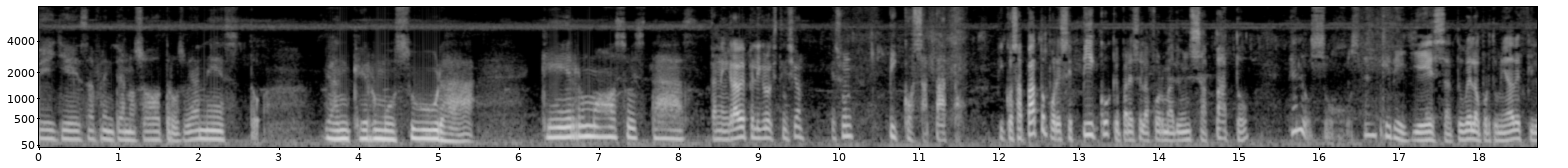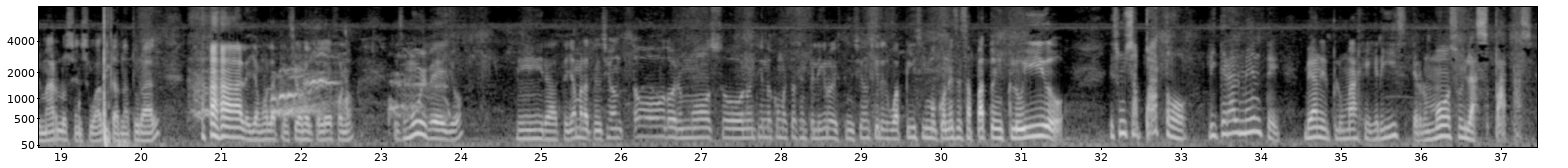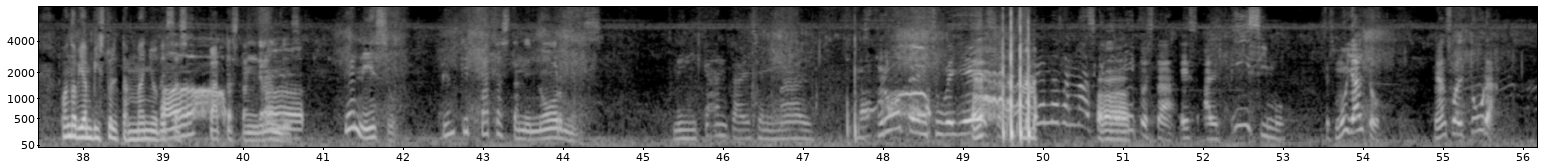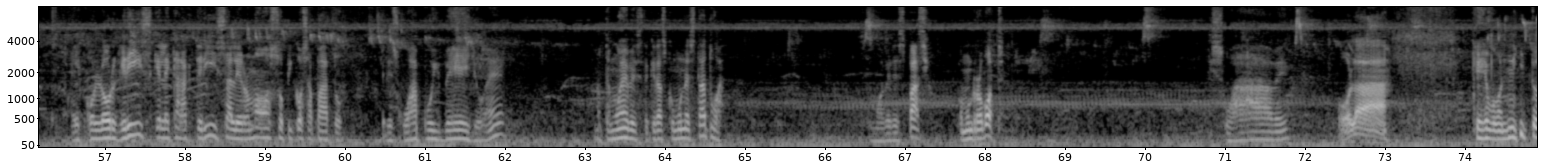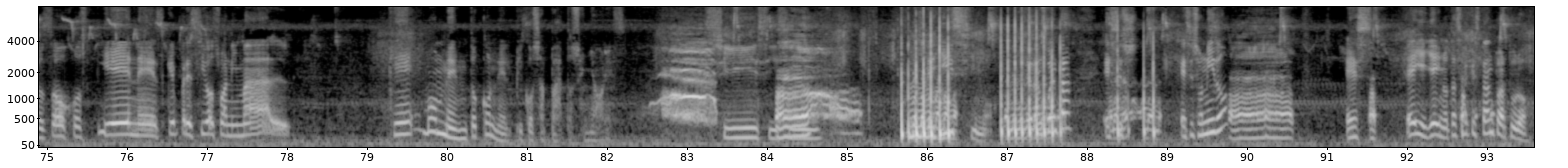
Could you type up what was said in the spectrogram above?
belleza frente a nosotros. Vean esto. Vean qué hermosura. Qué hermoso estás. Están en grave peligro de extinción. Es un pico zapato. Pico zapato por ese pico que parece la forma de un zapato. Vean los ojos, vean qué belleza. Tuve la oportunidad de filmarlos en su hábitat natural. Le llamó la atención el teléfono. Es muy bello. Mira, te llama la atención todo hermoso. No entiendo cómo estás en peligro de extinción si eres guapísimo con ese zapato incluido. Es un zapato, literalmente. Vean el plumaje gris, hermoso y las patas. ¿Cuándo habían visto el tamaño de esas patas tan grandes? Vean eso. Vean qué patas tan enormes. Me encanta ese animal. Disfruten su belleza. Vean nada más qué bonito está. Es altísimo. Es muy alto. Vean su altura. El color gris que le caracteriza al hermoso pico zapato. Eres guapo y bello, ¿eh? No te mueves, te quedas como una estatua. Se mueve despacio, como un robot. Y suave. Hola. Qué bonitos ojos tienes. Qué precioso animal. Qué momento con el pico zapato, señores. Sí, sí, sí. Es bellísimo. ¿Se dan cuenta? Ese, ese sonido es... Ey, ey, ey, no te acerques tanto, Arturo.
